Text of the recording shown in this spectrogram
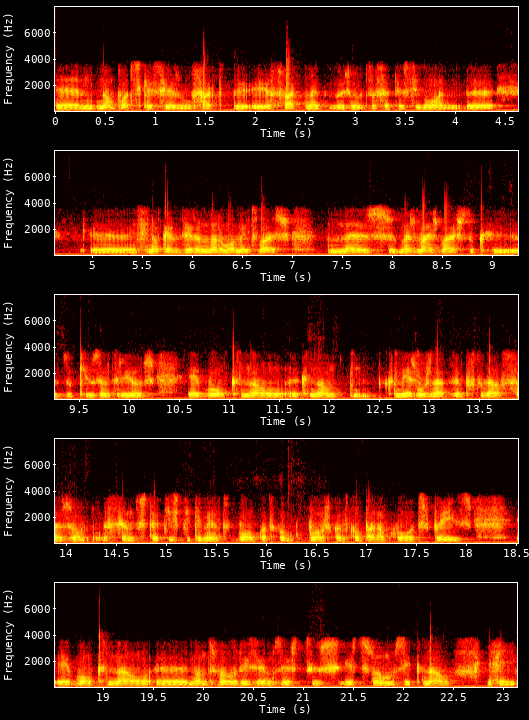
eh, não pode esquecer o facto de, esse facto né, de 2017 ter sido um ano eh, enfim, não quero dizer normalmente baixo, mas, mas mais baixo do que, do que os anteriores. É bom que não, que não, que mesmo os dados em Portugal sejam sendo estatisticamente bons quando, bons quando comparam com outros países. É bom que não, uh, não desvalorizemos estes, estes números e que não, enfim,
